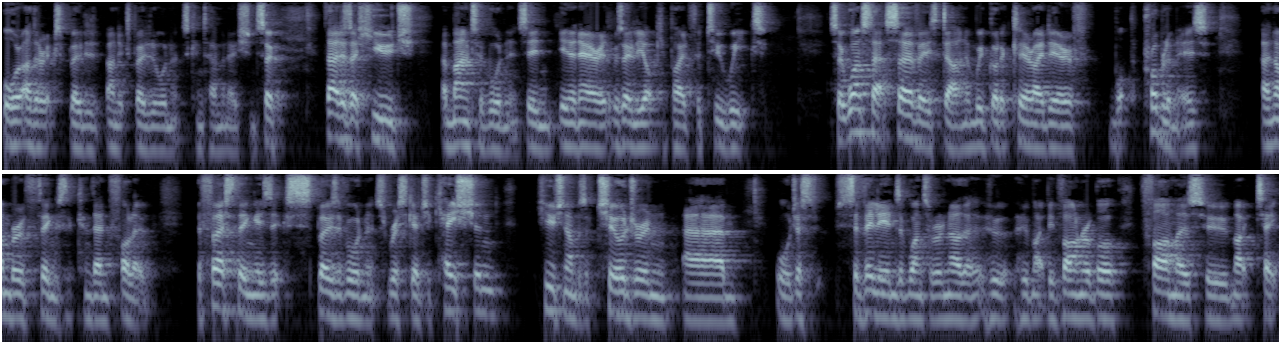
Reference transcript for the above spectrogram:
or other exploded, unexploded ordnance contamination. So that is a huge amount of ordnance in, in an area that was only occupied for two weeks. So once that survey is done and we've got a clear idea of what the problem is, a number of things that can then follow. The first thing is explosive ordnance risk education, huge numbers of children um, or just civilians of one sort or another who, who might be vulnerable, farmers who might take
